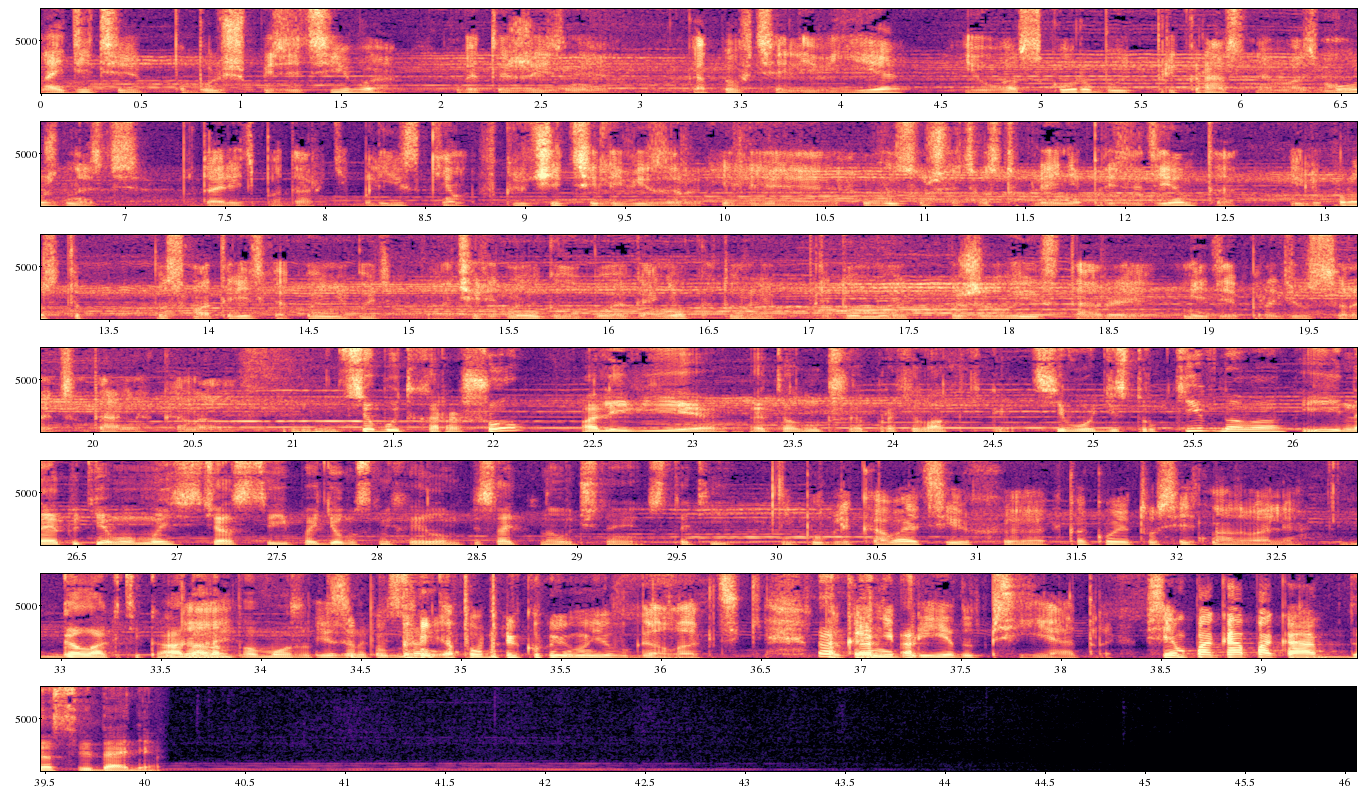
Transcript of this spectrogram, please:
Найдите побольше позитива в этой жизни, готовьте оливье, и у вас скоро будет прекрасная возможность подарить подарки близким, включить телевизор или выслушать выступление президента, или просто посмотреть какой-нибудь очередной голубой огонек, который придумают пожилые старые медиапродюсеры центральных каналов. Все будет хорошо. Оливье – это лучшая профилактика всего деструктивного. И на эту тему мы сейчас и пойдем с Михаилом писать научные статьи. И публиковать их, э, какую эту сеть назвали? Галактика. Она Да, нам поможет И запубли- опубликуем ее в галактике, пока не приедут психиатры. Всем пока-пока! До свидания.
